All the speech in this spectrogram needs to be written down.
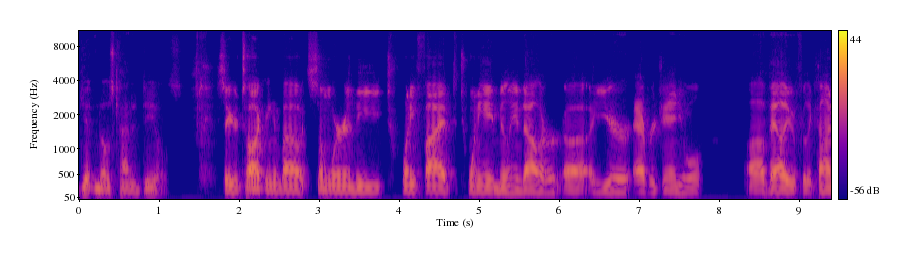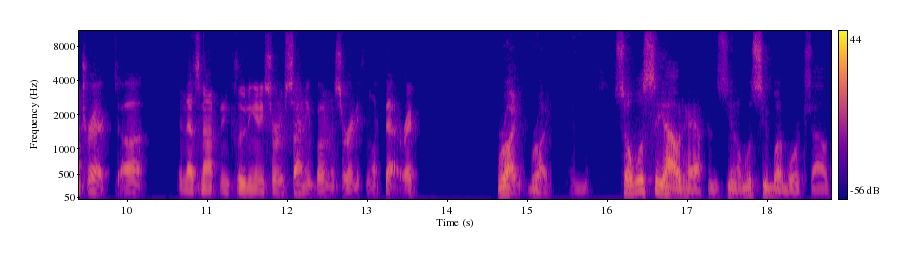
getting those kind of deals. So you're talking about somewhere in the 25 to 28 million dollar uh, a year average annual uh, value for the contract, uh, and that's not including any sort of signing bonus or anything like that, right? Right, right. And so we'll see how it happens. You know, we'll see what works out.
